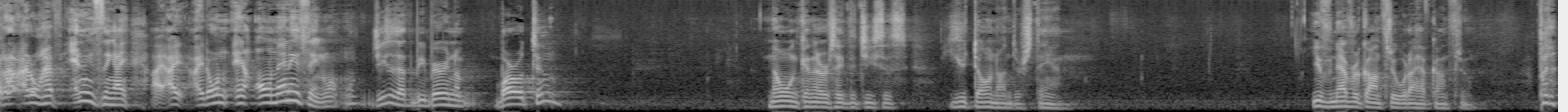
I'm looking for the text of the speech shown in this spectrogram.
but I, I, don't have anything. I, I, I don't own anything. Well, Jesus had to be buried in a borrowed tomb. No one can ever say to Jesus, You don't understand. You've never gone through what I have gone through but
